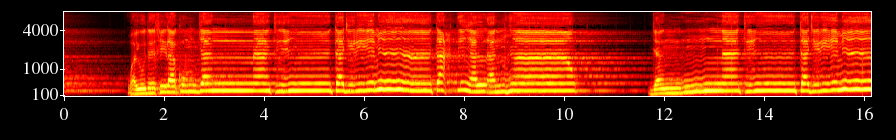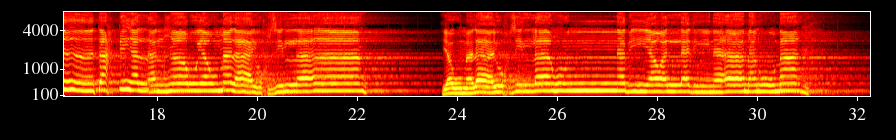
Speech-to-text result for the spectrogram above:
ويدخلكم جنات تجري من تحتها الأنهار. جنات تجري من تحتها الأنهار يوم لا يخزي الله يوم لا يخزي الله النبي والذين آمنوا معه.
